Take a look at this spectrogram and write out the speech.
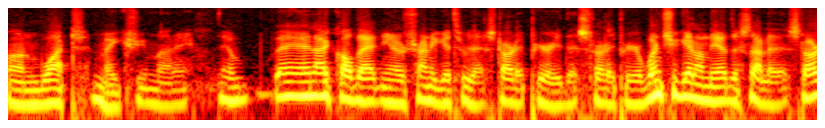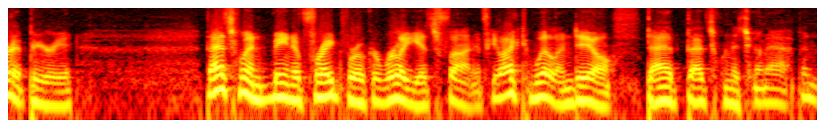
on what makes you money. And, and I call that, you know, trying to get through that startup period, that startup period. Once you get on the other side of that startup period, that's when being a freight broker really gets fun. If you like to will and deal, that, that's when it's going to happen.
